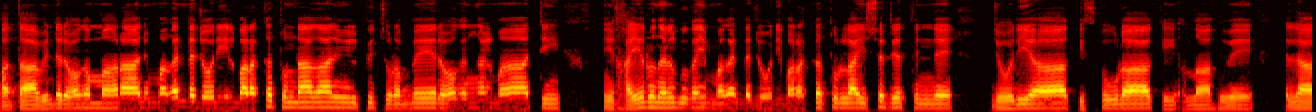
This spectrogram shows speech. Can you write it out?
ഭർത്താവിന്റെ രോഗം മാറാനും മകന്റെ ജോലിയിൽ വറക്കത്തുണ്ടാകാനും ഏൽപ്പിച്ചു. റബ്ബേ രോഗങ്ങൾ മാറ്റി നീ ഹൈറു നൽകുകയും മകന്റെ ജോലി ബറക്കത്തുള്ള ഐശ്വര്യത്തിന്റെ ജോലിയാക്കി സ്കൂളാക്കി. അള്ളാഹുവേ എല്ലാ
